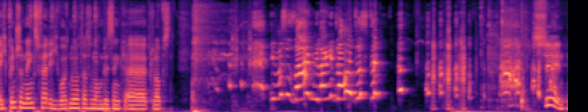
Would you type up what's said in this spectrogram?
Ich bin schon längst fertig. Ich wollte nur noch, dass du noch ein bisschen äh, klopfst. Ich muss dir sagen, wie lange dauert das denn? Schön.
